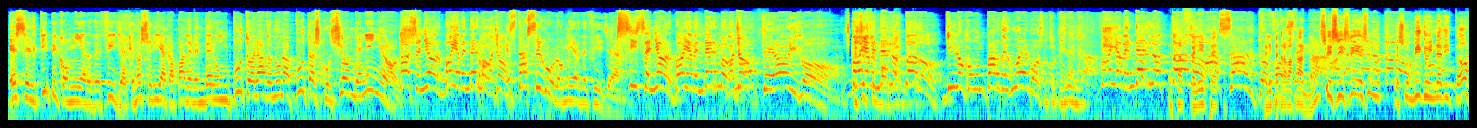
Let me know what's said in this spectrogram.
es el típico mierdecilla que no sería capaz de vender un puto helado en una puta excursión de niños. No, señor, voy a vender mogollón. ¿Estás seguro, mierdecilla? Sí, señor, voy a vender mogollón. ¡No te oigo! Voy a venderlo momento. todo. Dilo con un par de huevos. Voy a venderlo Está todo. Felipe, Más alto, Felipe Fonseca. trabajando. ¿no? Sí, sí, sí, es un, es un vídeo inédito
